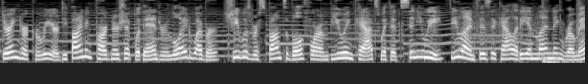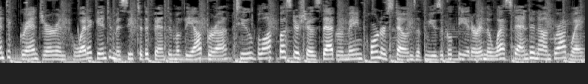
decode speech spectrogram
During her career-defining partnership with Andrew Lloyd Webber, she was responsible for imbuing Cats with its sinewy, feline physicality and lending romantic grandeur and poetic intimacy to the Phantom of the Opera, two blockbuster shows that remain cornerstones of musical theatre in the West End and on Broadway.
